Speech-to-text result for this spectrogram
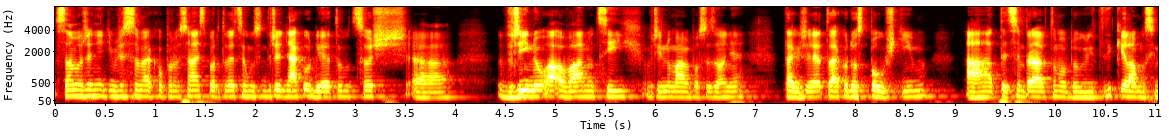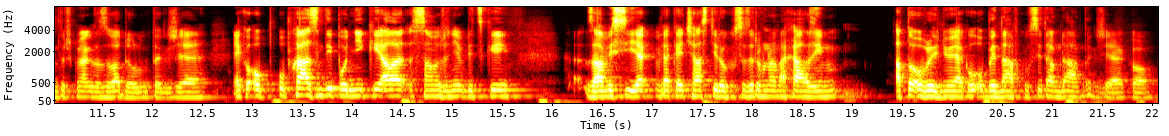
samozřejmě tím, že jsem jako profesionální sportovec, se musím držet nějakou dietu, což uh, v říjnu a o Vánocích, v říjnu máme po sezóně, takže to jako dost pouštím. A teď jsem právě v tom období, ty kila musím trošku nějak zazovat dolů, takže jako ob, obcházím ty podniky, ale samozřejmě vždycky závisí, jak, v jaké části roku se zrovna nacházím a to ovlivňuje, jakou objednávku si tam dám, takže jako...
